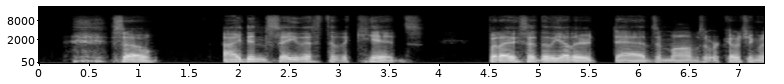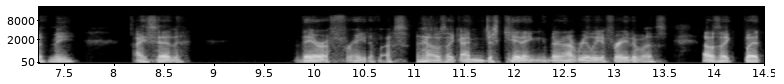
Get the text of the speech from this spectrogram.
so I didn't say this to the kids, but I said to the other dads and moms that were coaching with me, I said, they're afraid of us. And I was like, I'm just kidding. They're not really afraid of us. I was like, but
